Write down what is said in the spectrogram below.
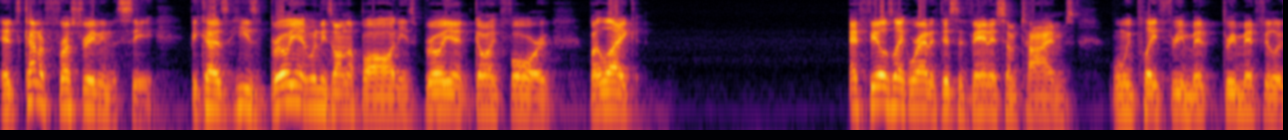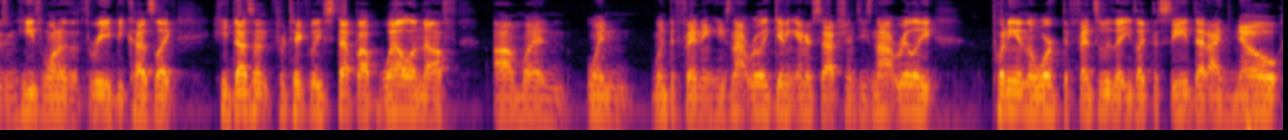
It's kind of frustrating to see because he's brilliant when he's on the ball and he's brilliant going forward, but like it feels like we're at a disadvantage sometimes when we play three mid three midfielders and he's one of the three because like he doesn't particularly step up well enough um, when when when defending. He's not really getting interceptions. He's not really putting in the work defensively that you'd like to see. That I know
